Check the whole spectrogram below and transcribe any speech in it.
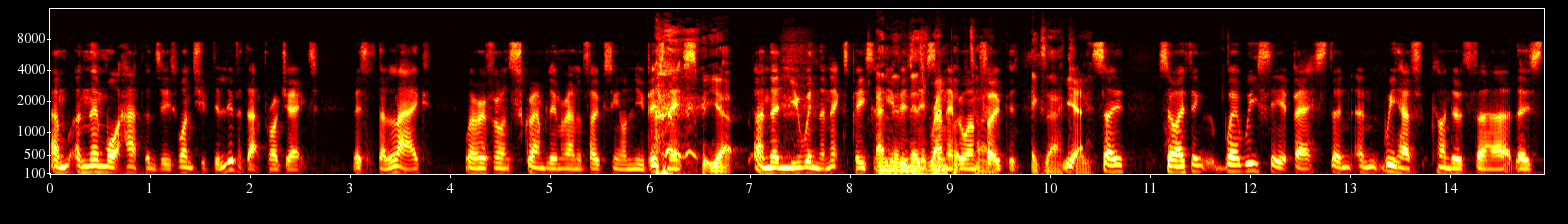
And and then what happens is once you've delivered that project there's a lag where everyone's scrambling around and focusing on new business. Yeah. And then you win the next piece of and new business and everyone focuses exactly. Yeah. So so I think where we see it best and and we have kind of uh, there's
